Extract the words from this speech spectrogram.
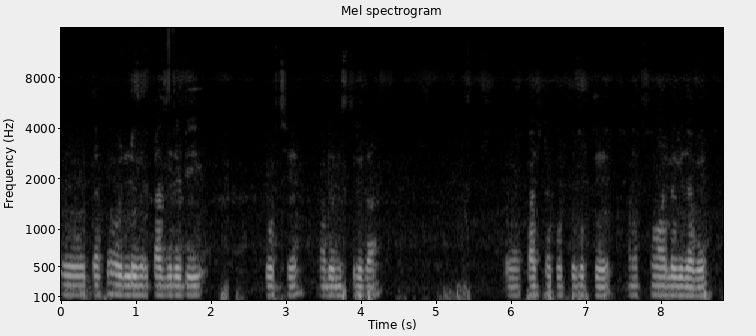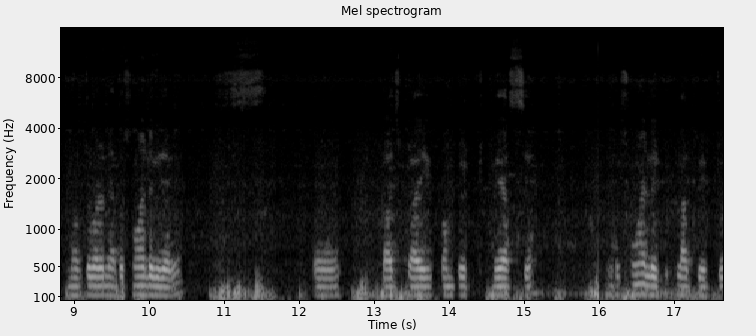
তো দেখো ওয়েল্ডিংয়ের কাজ রেডি করছে আমাদের মিস্ত্রিরা। তো কাজটা করতে করতে অনেক সময় লেগে যাবে ধরতে পারেন এত সময় লেগে যাবে। তো কাজ প্রায় কমপ্লিট হয়ে আসছে। কিন্তু সময় লেগে লাগবে একটু।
